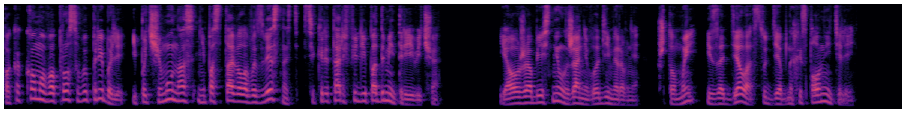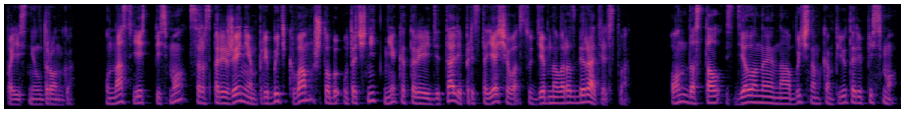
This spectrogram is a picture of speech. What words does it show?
по какому вопросу вы прибыли и почему нас не поставила в известность секретарь Филиппа Дмитриевича?» «Я уже объяснил Жанне Владимировне, что мы из отдела судебных исполнителей», — пояснил Дронго. «У нас есть письмо с распоряжением прибыть к вам, чтобы уточнить некоторые детали предстоящего судебного разбирательства». Он достал сделанное на обычном компьютере письмо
